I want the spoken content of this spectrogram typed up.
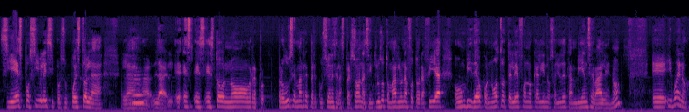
si es posible y si por supuesto la, es, esto no produce más repercusiones en las personas, incluso tomarle una fotografía o un video con otro teléfono que alguien nos ayude también se vale, ¿no? Eh, y bueno,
